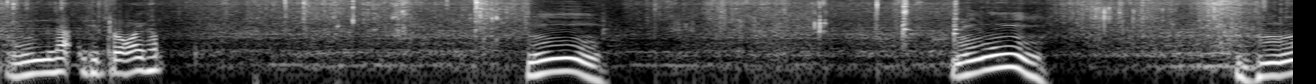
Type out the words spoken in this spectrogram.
เอาละเรียบร้อยครับ นี่ นี่ หือ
